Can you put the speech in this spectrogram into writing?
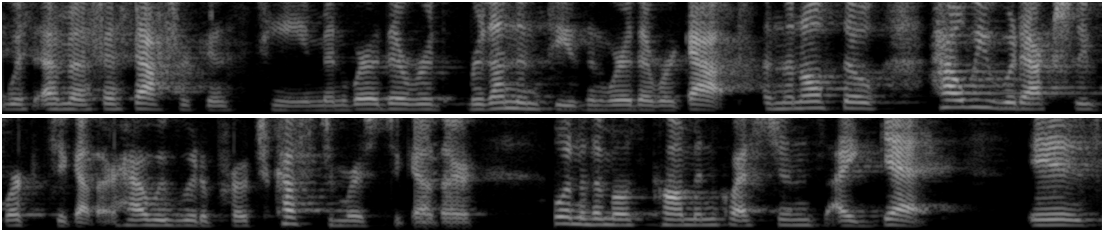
with MFS Africa's team and where there were redundancies and where there were gaps. And then also how we would actually work together, how we would approach customers together. One of the most common questions I get is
